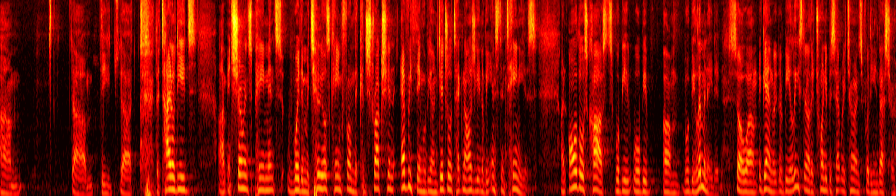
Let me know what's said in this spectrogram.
um, um, the, uh, the title deeds, um, insurance payments, where the materials came from, the construction, everything will be on digital technology and it'll be instantaneous. And all those costs will be, will be, um, will be eliminated. So um, again, it'll be at least another 20% returns for the investor.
